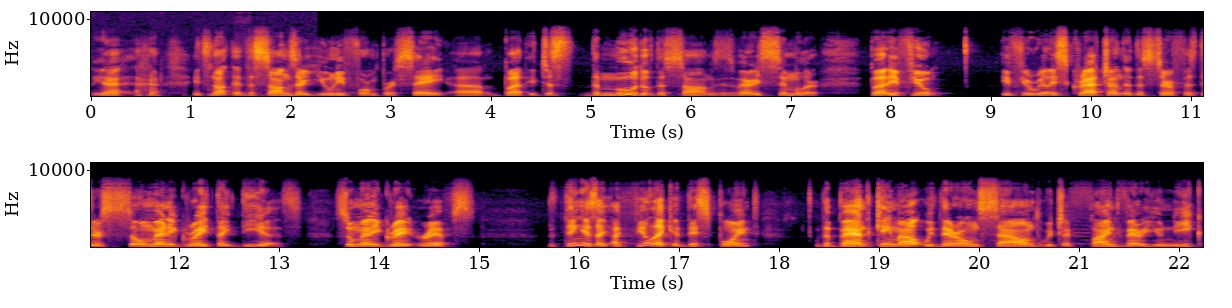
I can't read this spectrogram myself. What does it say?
yeah, it's not that the songs are uniform per se, uh, but it just the mood of the songs is very similar. But if you if you really scratch under the surface, there's so many great ideas, so many great riffs. The thing is, I, I feel like at this point, the band came out with their own sound, which I find very unique.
